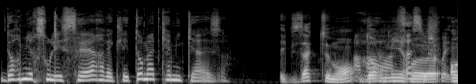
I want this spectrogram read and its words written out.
Dormir sous les serres avec les tomates kamikazes. Exactement, ah, dormir euh, en,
